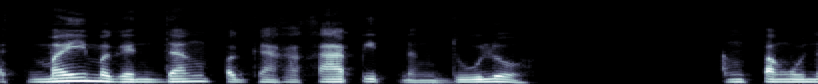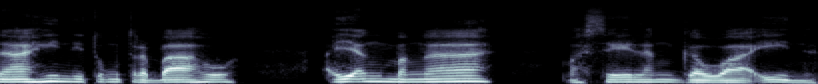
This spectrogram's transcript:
at may magandang pagkakakapit ng dulo. Ang pangunahin nitong trabaho ay ang mga maselang gawain.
